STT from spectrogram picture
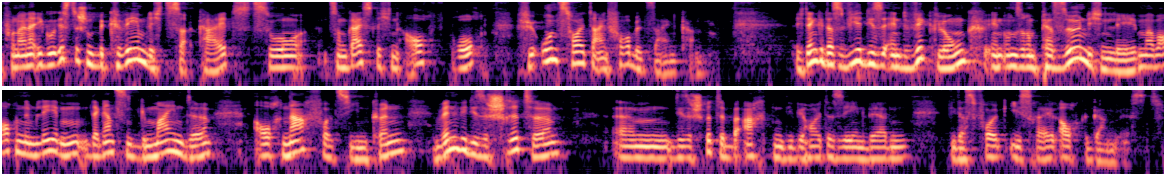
von einer egoistischen Bequemlichkeit zu, zum geistlichen Aufbruch für uns heute ein Vorbild sein kann. Ich denke, dass wir diese Entwicklung in unserem persönlichen Leben, aber auch in dem Leben der ganzen Gemeinde auch nachvollziehen können, wenn wir diese Schritte, ähm, diese Schritte beachten, die wir heute sehen werden, die das Volk Israel auch gegangen ist.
